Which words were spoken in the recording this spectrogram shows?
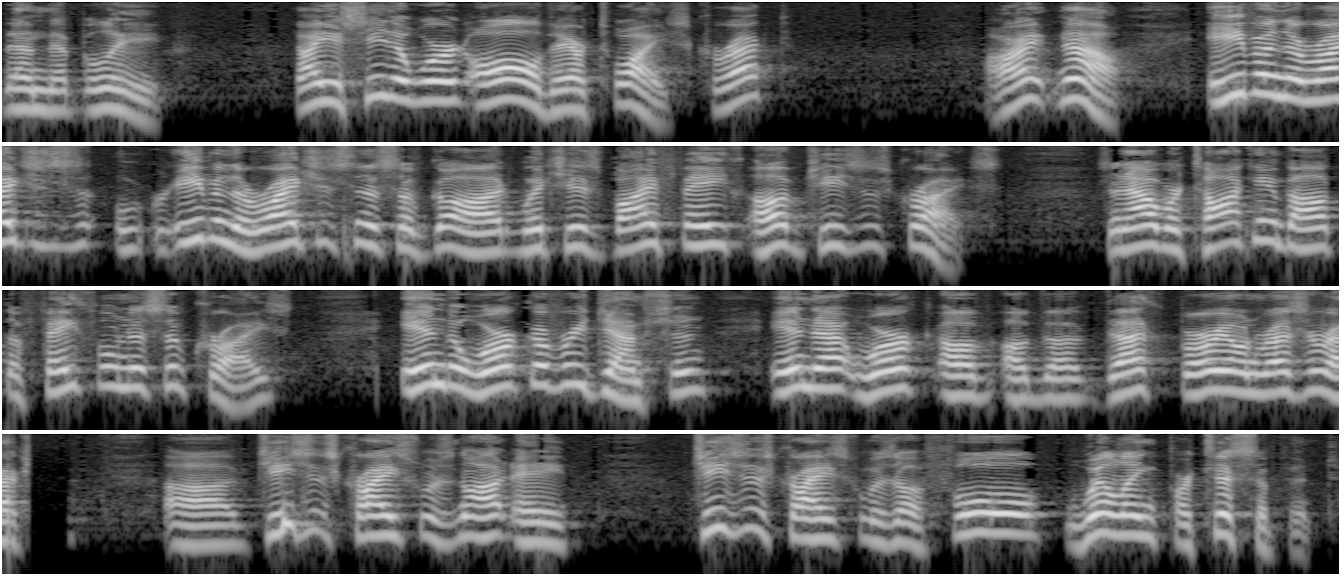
them that believe. Now you see the word all there twice, correct? All right, now, even the, righteous, even the righteousness of God, which is by faith of Jesus Christ. So now we're talking about the faithfulness of Christ in the work of redemption, in that work of, of the death, burial, and resurrection. Uh, Jesus Christ was not a Jesus Christ was a full, willing participant.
